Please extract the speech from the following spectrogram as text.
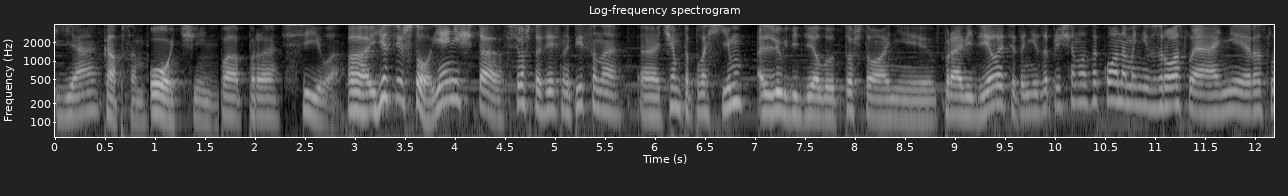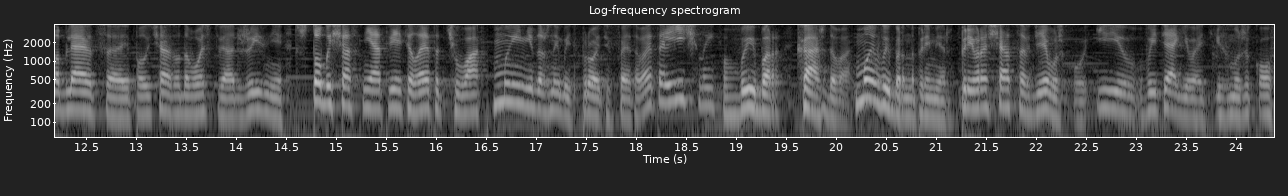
я капсом очень попросила. Э, если что, я не считаю все, что здесь написано, э, чем-то плохим. Люди делают то, что они вправе делать. Это не запрещено законом, они взрослые, они расслабляются и получают удовольствие от жизни. Что бы сейчас не ответил этот чувак, мы не должны быть против этого. Это личный выбор каждого. Мой выбор, например, превращаться в девушку и вытягивать из мужиков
